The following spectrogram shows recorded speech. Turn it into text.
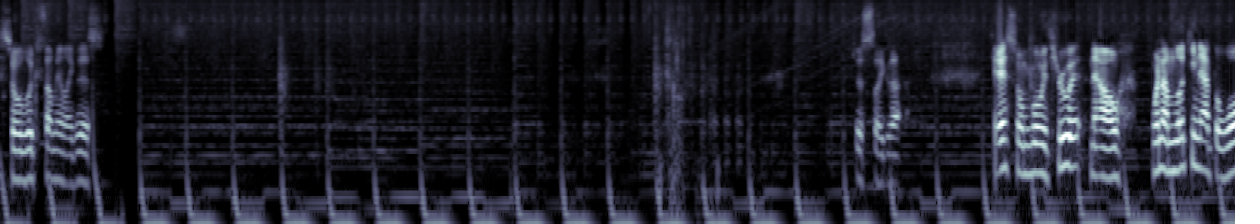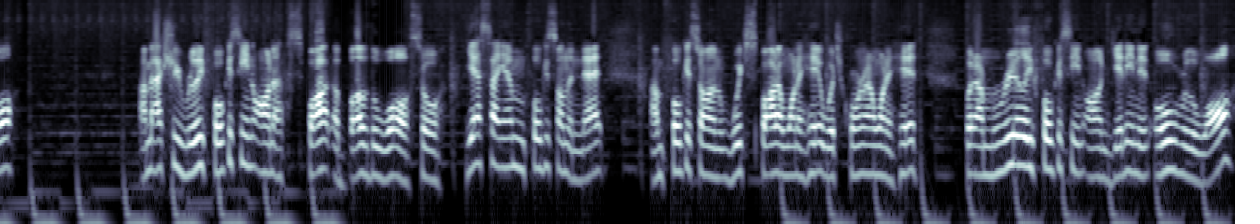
So it looks something like this. just like that. Okay, so I'm going through it. Now, when I'm looking at the wall, I'm actually really focusing on a spot above the wall. So yes, I am focused on the net. I'm focused on which spot I wanna hit, which corner I wanna hit, but I'm really focusing on getting it over the wall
